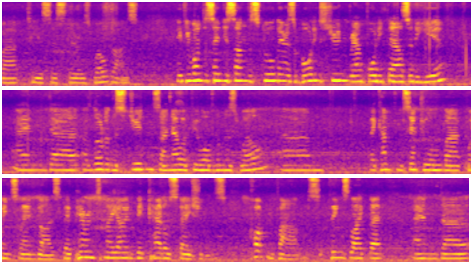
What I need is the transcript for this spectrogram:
uh, TSS there as well, guys. If you want to send your son to school there as a boarding student, around 40000 a year. And uh, a lot of the students, I know a few of them as well, um, they come from central uh, Queensland, guys. Their parents may own big cattle stations cotton farms, things like that. And uh,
